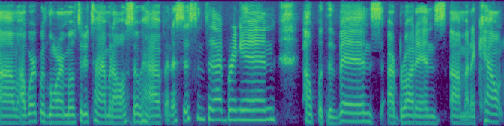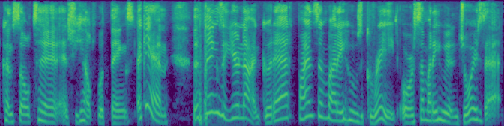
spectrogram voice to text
um, I work with Lauren most of the time, and I also have an assistant that I bring in, help with events. I brought in um, an account consultant, and she helps with things. Again, the things that you're not good at, find somebody who's great or somebody who enjoys that.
